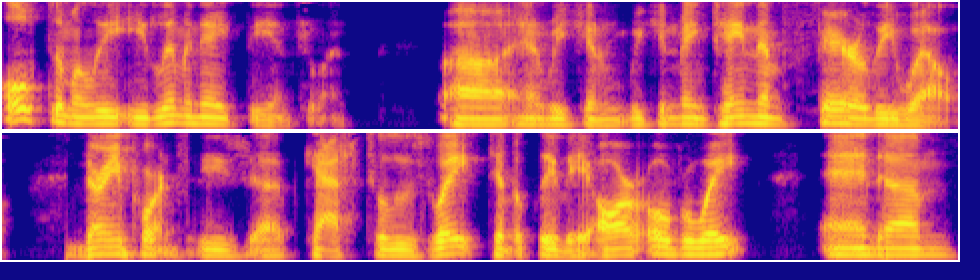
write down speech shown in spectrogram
ultimately eliminate the insulin, uh, and we can we can maintain them fairly well. Very important for these uh, cats to lose weight. Typically, they are overweight, and um,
